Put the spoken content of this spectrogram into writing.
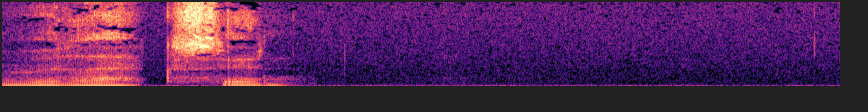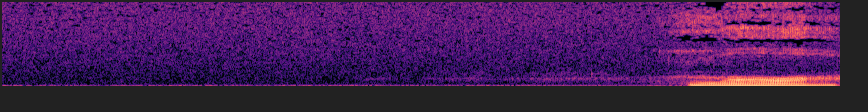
relaxing. More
